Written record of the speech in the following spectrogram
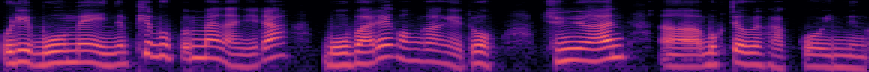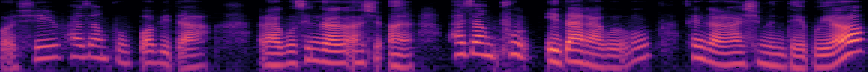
우리 몸에 있는 피부뿐만 아니라 모발의 건강에도 중요한 어, 목적을 갖고 있는 것이 화장품법이다라고 생각하시 아, 화장품이다라고 생각을 하시면 되고요.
